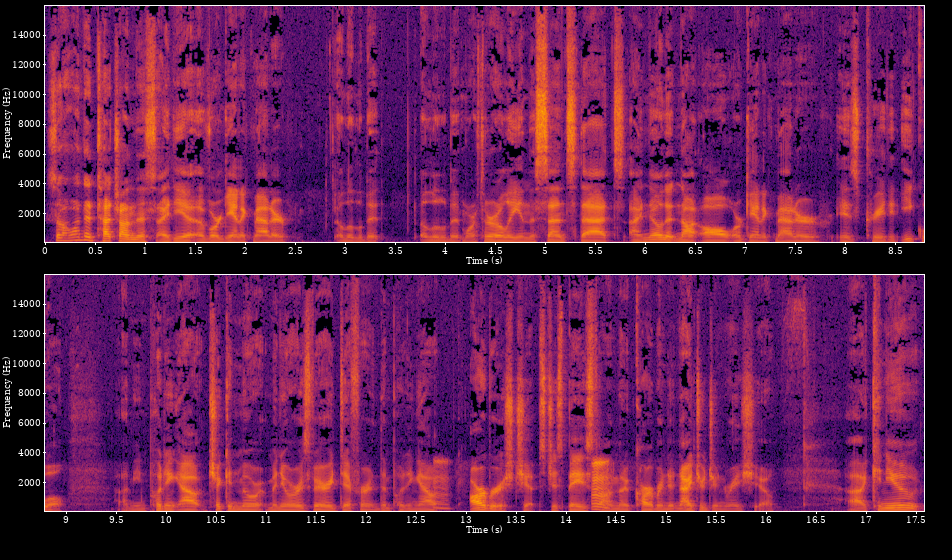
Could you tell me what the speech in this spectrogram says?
So I wanted to touch on this idea of organic matter a little bit a little bit more thoroughly in the sense that I know that not all organic matter is created equal. I mean, putting out chicken manure is very different than putting out mm. arborist chips, just based mm. on the carbon to nitrogen ratio. Uh, can you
